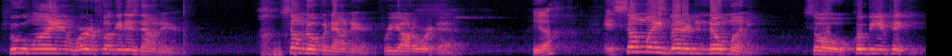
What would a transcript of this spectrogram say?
Food Lion, where the fuck it is down there. something open down there for y'all to work at. Yeah. And some money's better than no money. So quit being picky.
